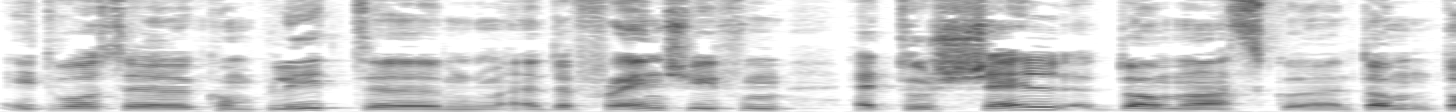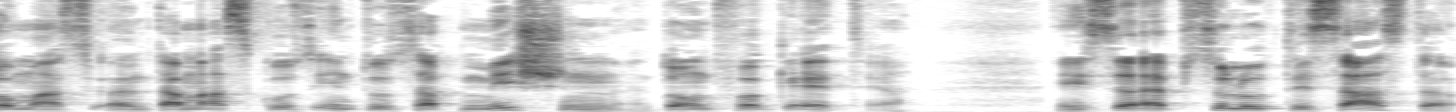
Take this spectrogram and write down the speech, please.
it was a complete. Um, the French even had to shell Damascus, uh, Damascus into submission. Don't forget, yeah. it's an absolute disaster.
